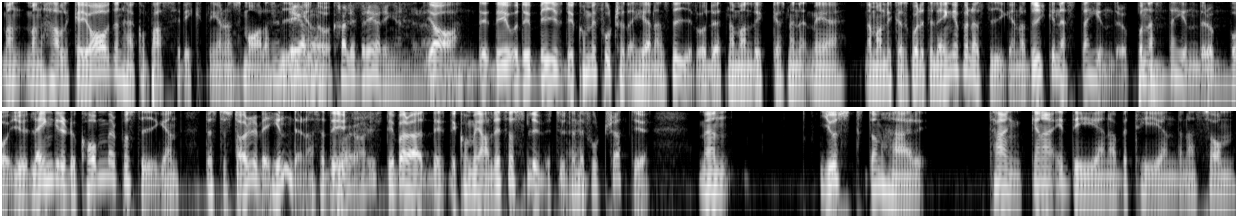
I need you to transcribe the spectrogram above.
man, man halkar ju av den här kompassriktningen och den smala stigen. En del av kalibreringen. Det där. Ja, det, det, och det, blir, det kommer fortsätta hela ens liv. Och det, när, man lyckas med, med, när man lyckas gå lite längre på den här stigen, då dyker nästa hinder upp och mm. nästa hinder upp. Mm. Och ju längre du kommer på stigen, desto större blir hindren. Alltså det, ja, ja, det, är bara, det, det kommer ju aldrig ta slut, utan Nej. det fortsätter ju. Men just de här tankarna, idéerna, beteendena som,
